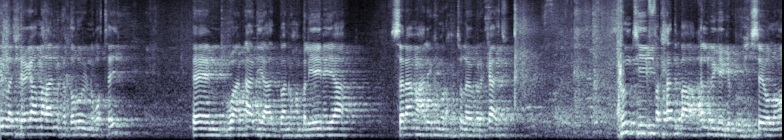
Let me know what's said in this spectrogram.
In la sheegaa malaa iminka daruuri noqotay. Waan aad iyo aad baan u hambalyeynayaa asalaamu calaykum waraxmatullahi wabarakaatu runtii farxad baa qalbigayga buuxisay oo lama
